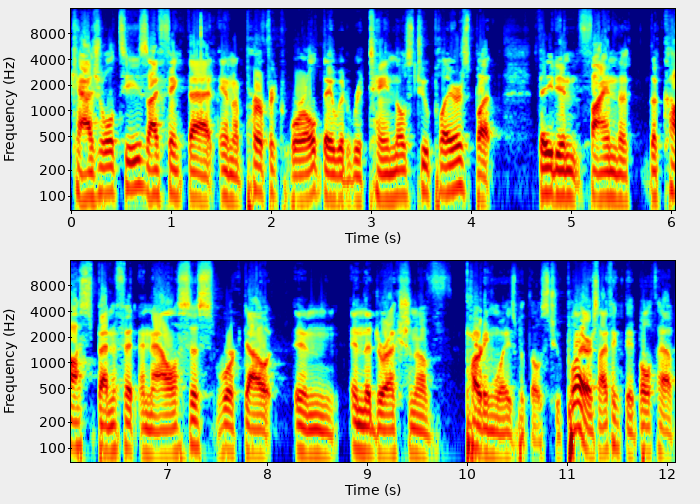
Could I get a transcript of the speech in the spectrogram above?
casualties. I think that in a perfect world they would retain those two players, but they didn't find the, the cost benefit analysis worked out in in the direction of parting ways with those two players. I think they both have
